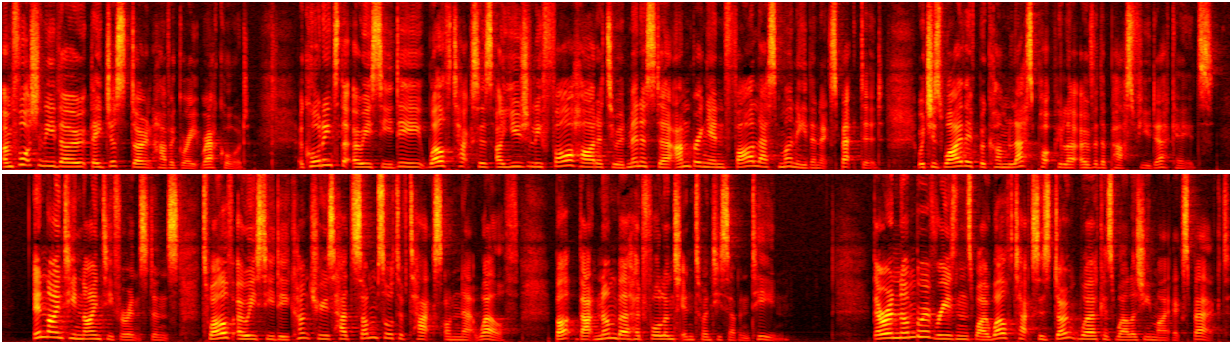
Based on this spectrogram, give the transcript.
Unfortunately, though, they just don't have a great record. According to the OECD, wealth taxes are usually far harder to administer and bring in far less money than expected, which is why they've become less popular over the past few decades. In 1990, for instance, 12 OECD countries had some sort of tax on net wealth, but that number had fallen in 2017. There are a number of reasons why wealth taxes don't work as well as you might expect.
